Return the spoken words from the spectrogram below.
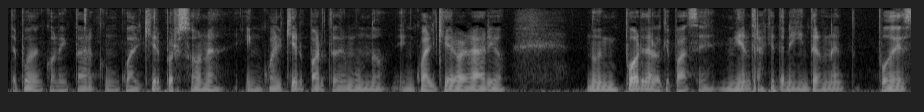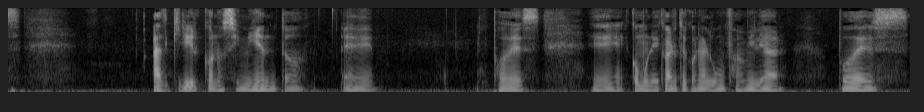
te pueden conectar con cualquier persona en cualquier parte del mundo, en cualquier horario no importa lo que pase, mientras que tenés internet podés adquirir conocimiento, eh, podés eh, comunicarte con algún familiar, podés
